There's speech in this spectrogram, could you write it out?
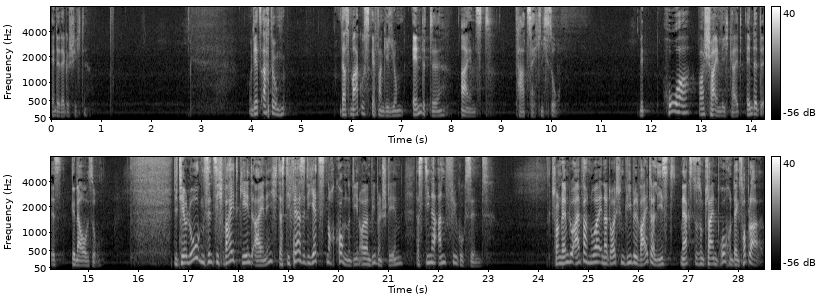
Ende der Geschichte. Und jetzt Achtung, das Markus-Evangelium endete einst tatsächlich so. Mit hoher Wahrscheinlichkeit endete es genau so. Die Theologen sind sich weitgehend einig, dass die Verse, die jetzt noch kommen und die in euren Bibeln stehen, dass die eine Anfügung sind. Schon wenn du einfach nur in der deutschen Bibel weiterliest, merkst du so einen kleinen Bruch und denkst, hoppla,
